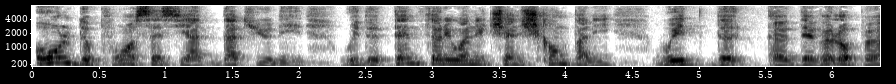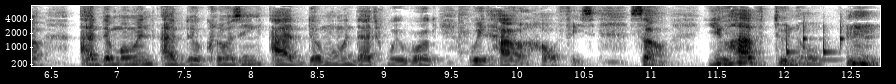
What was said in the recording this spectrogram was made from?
all the process that you need with the 1031 exchange company, with the uh, developer at the moment at the closing, at the moment that we work with our office. So you have to know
